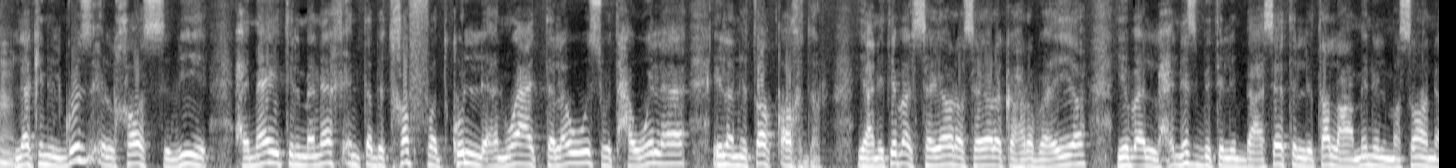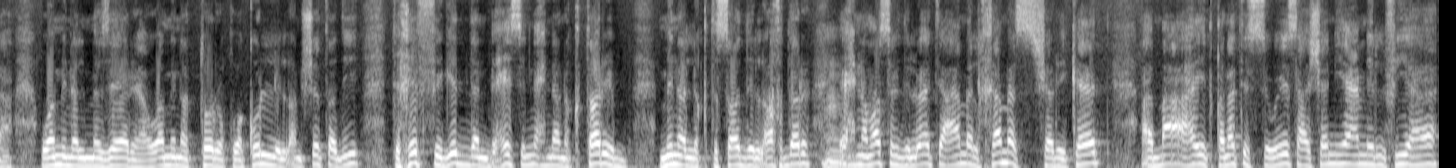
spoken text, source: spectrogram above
لكن الجزء الخاص بحماية المناخ أنت بتخفض كل أنواع التلوث وتحولها إلى نطاق اخضر Señor. يعني تبقى السيارة سيارة كهربائية يبقى نسبة الانبعاثات اللي طالعة من المصانع ومن المزارع ومن الطرق وكل الأنشطة دي تخف جدا بحيث إن إحنا نقترب من الاقتصاد الأخضر. إحنا مصر دلوقتي عمل خمس شركات مع هيئه قناة السويس عشان يعمل فيها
